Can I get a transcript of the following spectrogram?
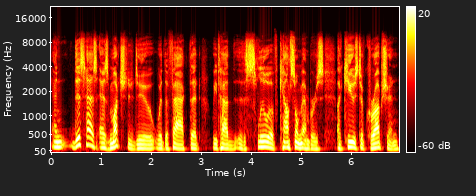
And this has as much to do with the fact that we've had the slew of council members accused of corruption,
